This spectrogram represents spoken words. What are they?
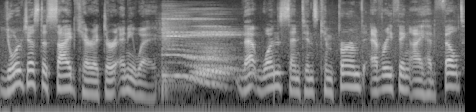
You're just a side character anyway. That one sentence confirmed everything I had felt,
